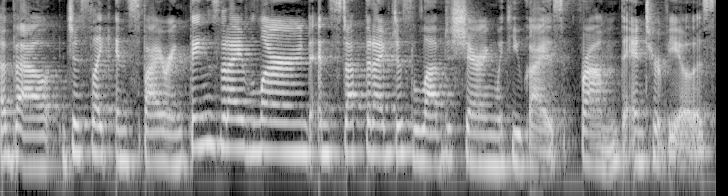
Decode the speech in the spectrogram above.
about just like inspiring things that I've learned, and stuff that I've just loved sharing with you guys from the interviews.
